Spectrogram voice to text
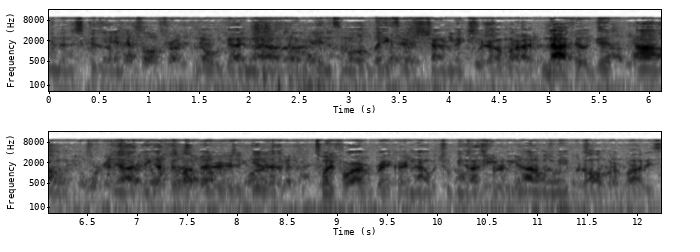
you know just because I'm an old guy now, getting some old legs, they're just trying to make sure I'm all right. But no, I feel good. Um, you know, I think I feel a lot better to get a 24-hour break right now, which will be nice for not only me but all of our bodies.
